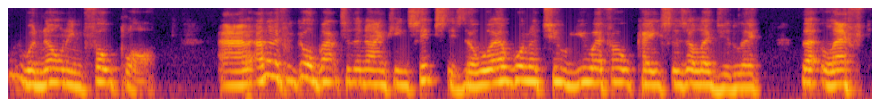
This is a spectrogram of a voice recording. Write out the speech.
were known in folklore. Uh, and then if we go back to the 1960s, there were one or two UFO cases allegedly that left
